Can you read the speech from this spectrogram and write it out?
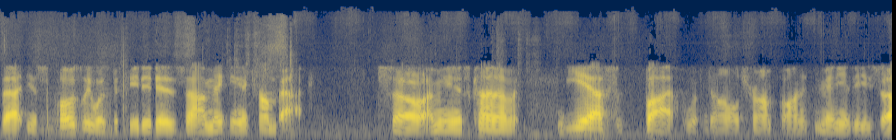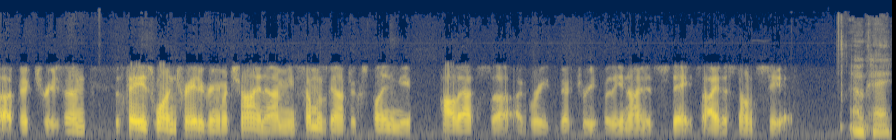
that you know, supposedly was defeated, is uh, making a comeback. So, I mean, it's kind of yes, but with Donald Trump on many of these uh, victories. And the phase one trade agreement with China, I mean, someone's going to have to explain to me how that's uh, a great victory for the United States. I just don't see it. Okay.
